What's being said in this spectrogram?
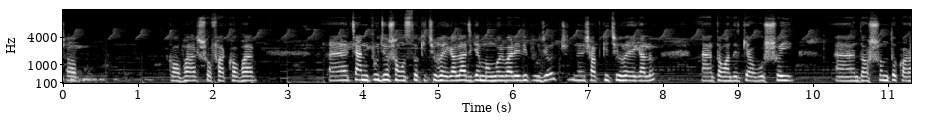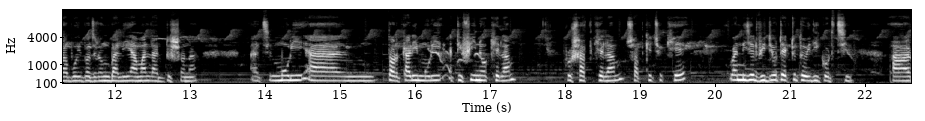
সব কভার, সোফা কভার চান পুজো, সমস্ত কিছু হয়ে গেল। আজকে মঙ্গলবারেরই পুজো সব কিছু হয়ে গেল। তোমাদেরকে অবশ্যই দর্শন তো করাবোই বজরং বালি আমার লাড্ডু সোনা। আচ্ছা মুড়ি তরকারি, মুড়ি, টিফিনও খেলাম, প্রসাদ খেলাম সব কিছু খেয়ে এবার নিজের ভিডিওটা একটু তৈরি করছি। আর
